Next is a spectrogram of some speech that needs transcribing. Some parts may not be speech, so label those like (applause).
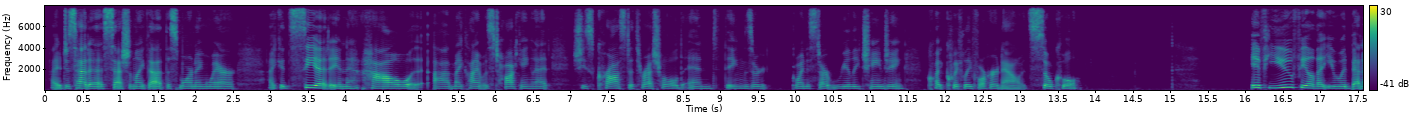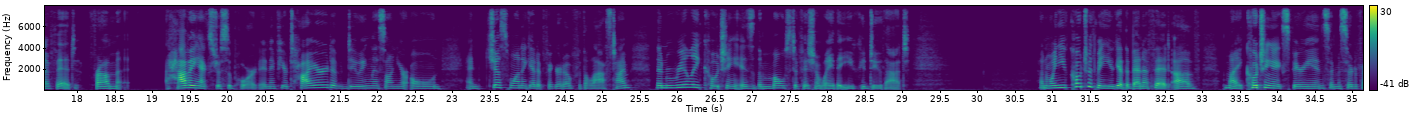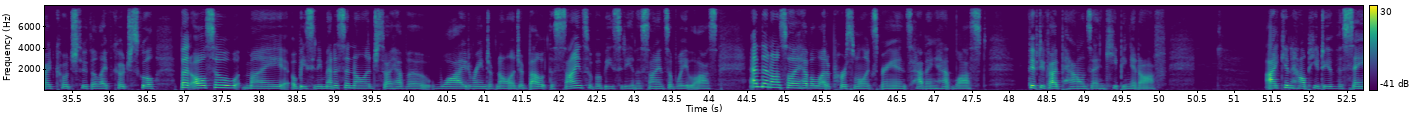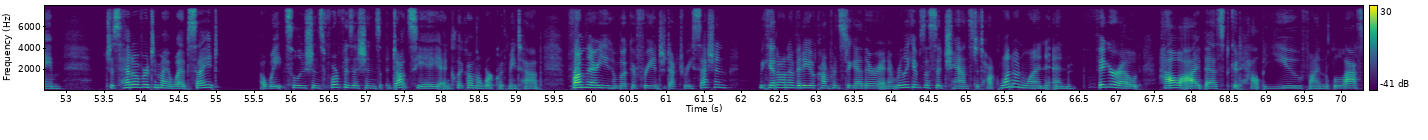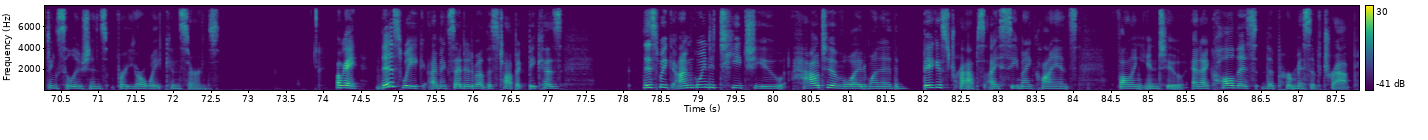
I just had a session like that this morning where I could see it in how uh, my client was talking that she's crossed a threshold and things are going to start really changing quite quickly for her now. It's so cool. If you feel that you would benefit from having extra support. And if you're tired of doing this on your own and just want to get it figured out for the last time, then really coaching is the most efficient way that you could do that. And when you coach with me, you get the benefit of my coaching experience. I'm a certified coach through the Life Coach School, but also my obesity medicine knowledge. So I have a wide range of knowledge about the science of obesity and the science of weight loss. And then also, I have a lot of personal experience having had lost 55 pounds and keeping it off. I can help you do the same. Just head over to my website, weightsolutionsforphysicians.ca, and click on the Work With Me tab. From there, you can book a free introductory session. We get on a video conference together, and it really gives us a chance to talk one on one and figure out how I best could help you find lasting solutions for your weight concerns. Okay, this week I'm excited about this topic because this week, I'm going to teach you how to avoid one of the biggest traps I see my clients falling into, and I call this the permissive trap.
